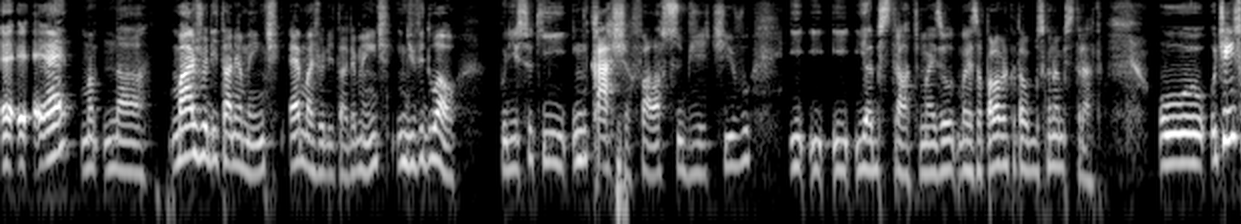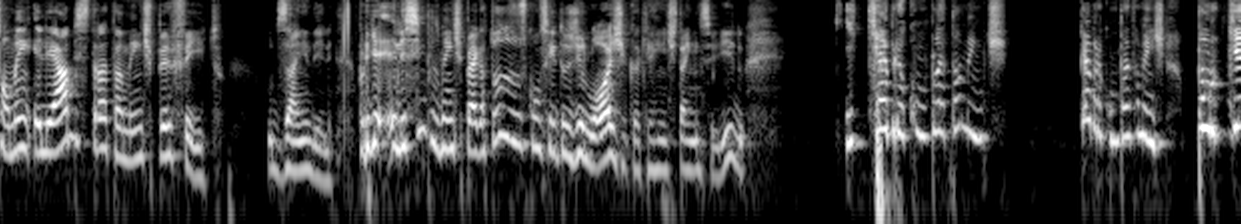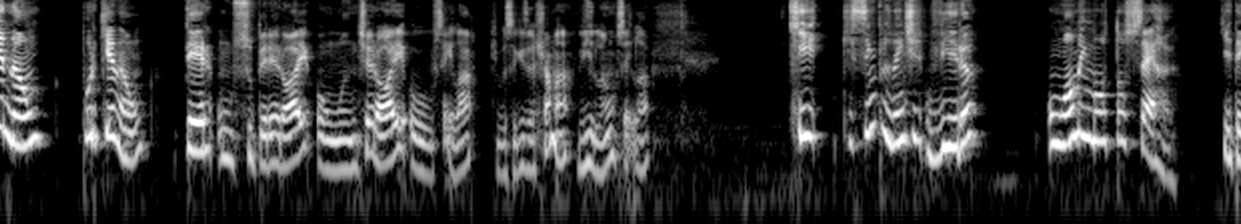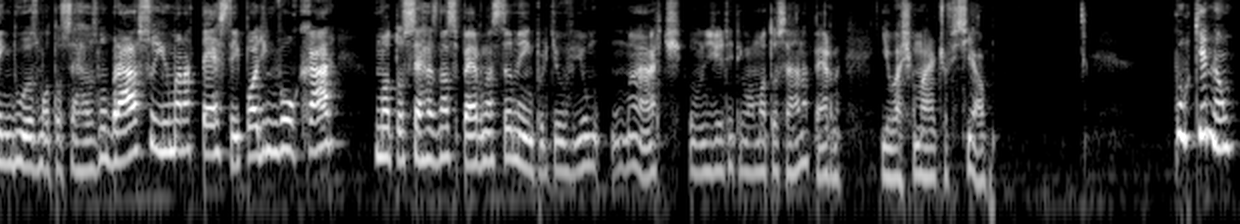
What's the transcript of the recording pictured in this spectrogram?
É, é, é na, majoritariamente, é majoritariamente individual. Por isso que encaixa falar subjetivo e, e, e, abstrato, mas, eu, mas a palavra que eu tava buscando é abstrato. O, o Chainsaw Man, ele é abstratamente perfeito, o design dele. Porque ele simplesmente pega todos os conceitos de lógica que a gente está inserido e quebra completamente. Quebra completamente. Por que não? Por que não ter um super-herói ou um anti-herói, ou sei lá, que você quiser chamar, vilão, sei lá, que, que simplesmente vira um homem motosserra, que tem duas motosserras no braço e uma na testa, e pode invocar motosserras nas pernas também, porque eu vi um, uma arte onde ele tem uma motosserra na perna, e eu acho que é uma arte oficial. Por que não?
